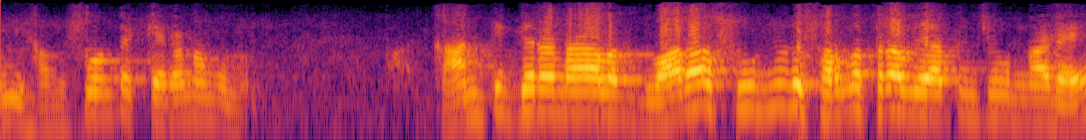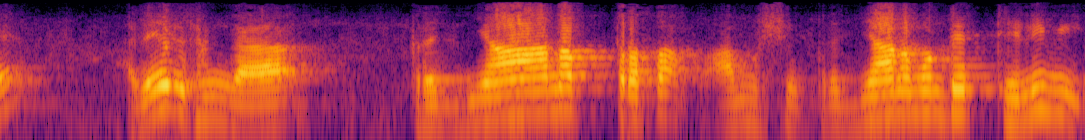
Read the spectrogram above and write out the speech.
ఈ హంసం అంటే కిరణములు. కాంతి కిరణాల ద్వారా సూర్యుడు సర్వత్రా వ్యాపించి ఉన్నాడే. అదేవిధంగా ప్రజ్ఞానప్రత అంశ ప్రజ్ఞానం అంటే తెలివి.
